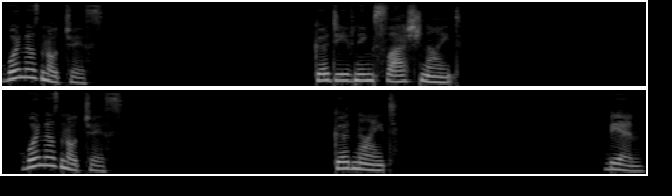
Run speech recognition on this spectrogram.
Buenas noches. Good evening slash night. Buenas noches. Good night. Bien.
